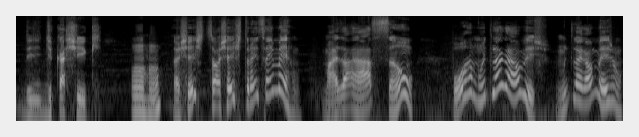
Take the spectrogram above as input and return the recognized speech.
De, de Kashyyyk. Uhum. Achei, só achei estranho isso aí mesmo. Mas a, a ação, porra, muito legal, bicho. Muito legal mesmo.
